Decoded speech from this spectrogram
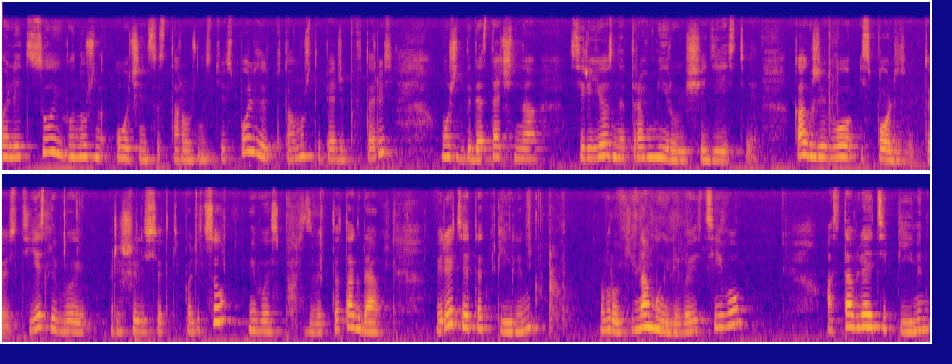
По лицу его нужно очень с осторожностью использовать, потому что, опять же, повторюсь, может быть достаточно серьезное травмирующее действие. Как же его использовать? То есть, если вы решили все-таки по лицу его использовать, то тогда берете этот пилинг в руки, намыливаете его, оставляете пилинг,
